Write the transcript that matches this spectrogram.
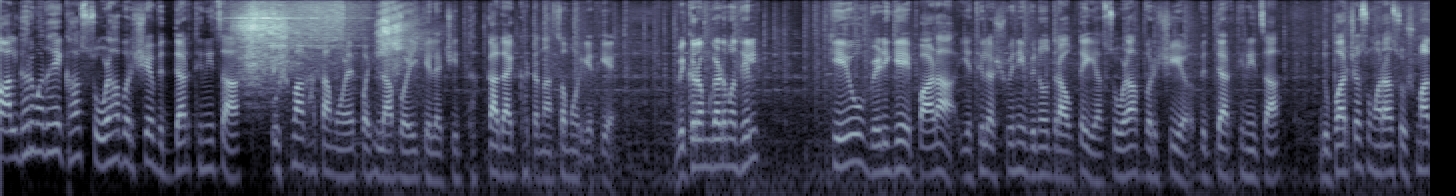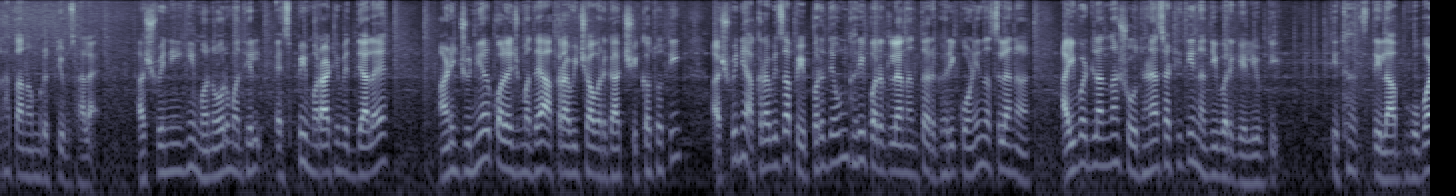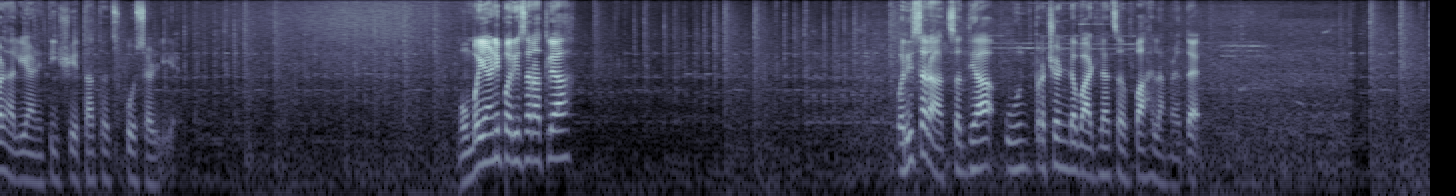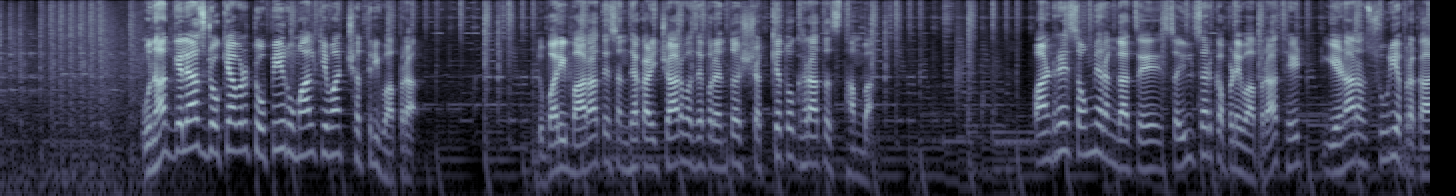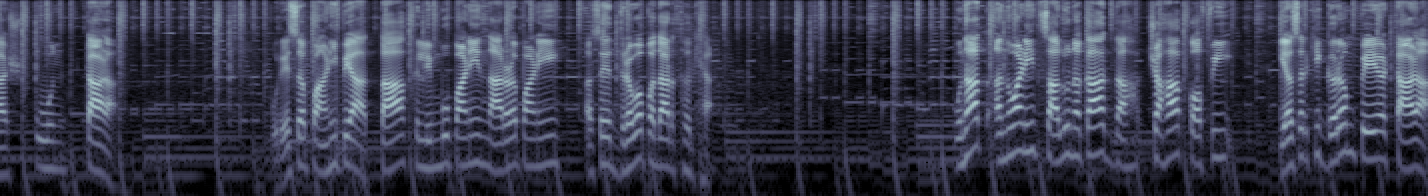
पालघरमध्ये एका सोळा वर्षीय विद्यार्थिनीचा उष्माघातामुळे पहिला बळी केल्याची धक्कादायक घटना समोर येते विक्रमगडमधील केओ वेडगे पाडा येथील अश्विनी विनोद रावते या सोळा वर्षीय विद्यार्थिनीचा दुपारच्या सुमारास उष्माघातानं मृत्यू झालाय. अश्विनी ही मनोरमधील एस पी मराठी विद्यालय आणि ज्युनियर कॉलेजमध्ये अकरावीच्या वर्गात शिकत होती. अश्विनी अकरावीचा पेपर देऊन घरी परतल्यानंतर घरी कोणी नसल्यानं आईवडिलांना शोधण्यासाठी ती नदीवर गेली होती. तिथंच तिला भोबळ आली आणि ती शेतातच कोसळली आहे. मुंबई आणि परिसरातल्या परिसरात सध्या ऊन प्रचंड वाढल्याचं पाहायला मिळत आहे उन्हात गेल्यास डोक्यावर टोपी रुमाल किंवा छत्री वापरा. दुपारी बारा ते संध्याकाळी चार वाजेपर्यंत शक्यतो घरातच थांबा. पांढरे सौम्य रंगाचे सैलसर कपडे वापरा थेट येणारा सूर्यप्रकाश ऊन टाळा. पुरेसं पाणी प्या ताक लिंबू पाणी नारळ पाणी असे द्रव पदार्थ घ्या. उन्हात अनवाणी चालू नका दहा- चहा कॉफी यासारखी गरम पेय टाळा.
